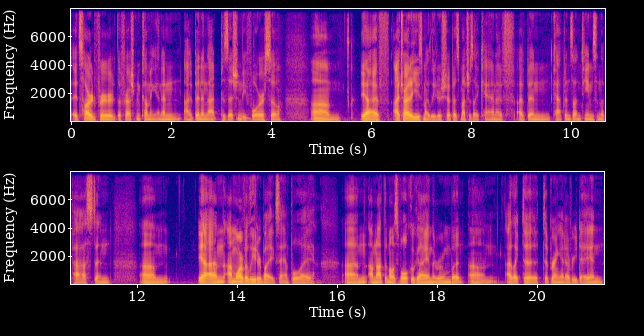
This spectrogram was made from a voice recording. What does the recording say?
it's hard for the freshmen coming in, and I've been in that position before. So, um, yeah, I've I try to use my leadership as much as I can. I've I've been captains on teams in the past, and um, yeah, I'm I'm more of a leader by example. I um, I'm not the most vocal guy in the room, but um, I like to to bring it every day, and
